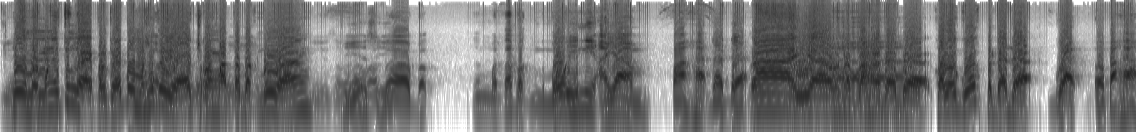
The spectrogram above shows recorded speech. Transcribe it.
Iya memang itu nggak apple to apple maksudnya ya, cuma martabak doang. Iya, sama Iya sih. Martabak. Yang martabak Oh ini ayam, paha, dada. Ah iya benar Ah. paha dada. Kalau gue pedada, Gua eh, paha.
